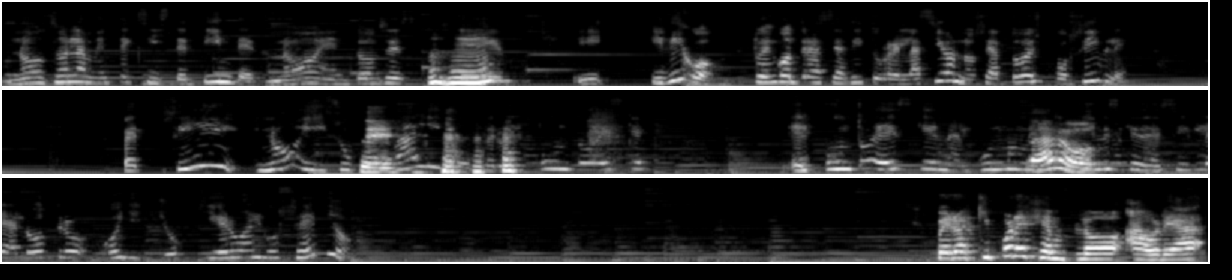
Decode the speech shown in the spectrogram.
No solamente existe Tinder, ¿no? Entonces, eh, y, digo, tú encontraste así tu relación, o sea, todo es posible. Pero, sí, no, y súper válido, pero el punto es que el punto es que en algún momento tienes que decirle al otro, oye, yo quiero algo serio Pero aquí, por ejemplo, Aurea,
